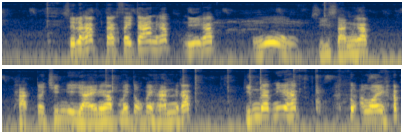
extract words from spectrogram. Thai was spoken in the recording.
เสร็จแล้วครับตักใส่จานครับนี่ครับ โอ้สีสันครับ ผักก็ชิ้นใหญ่ๆนะครับ ไม่ต้องไปหั่นนะครับ กินแบบนี้ครับ อร่อยครับ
